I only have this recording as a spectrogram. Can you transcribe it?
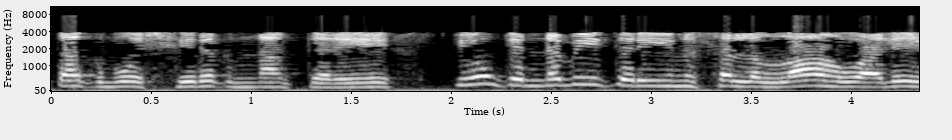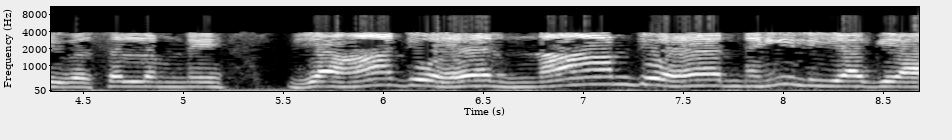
تک وہ شرک نہ کرے، کیونکہ نبی کریم صلی اللہ علیہ وسلم نے یہاں جو ہے نام جو ہے نہیں لیا گیا،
